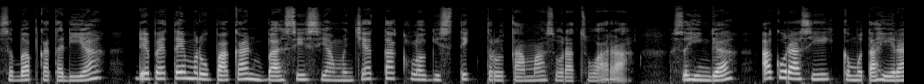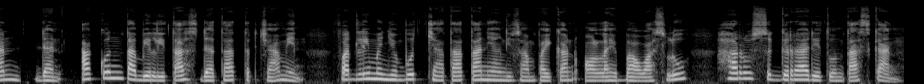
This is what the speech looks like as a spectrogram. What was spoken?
Sebab kata dia, DPT merupakan basis yang mencetak logistik terutama surat suara. Sehingga akurasi, kemutahiran, dan akuntabilitas data terjamin. Fadli menyebut catatan yang disampaikan oleh Bawaslu harus segera dituntaskan.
